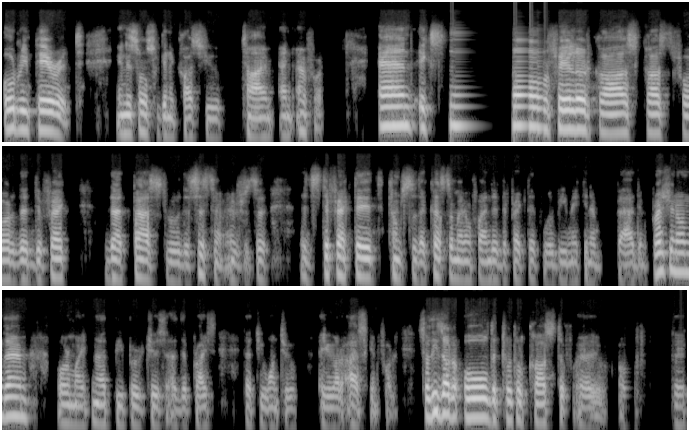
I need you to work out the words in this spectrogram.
or repair it. And it's also going to cost you time and effort. And external failure cost, cost for the defect that passed through the system. If it's, a, it's defected, comes to the customer and find it defected, will be making a bad impression on them or might not be purchased at the price that you want to, you are asking for. So these are all the total cost of, uh, of the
